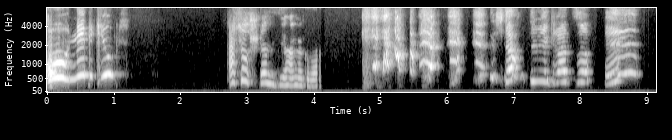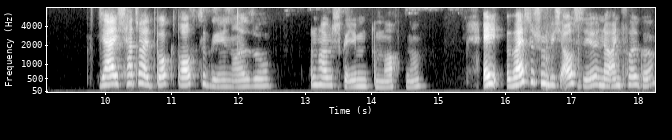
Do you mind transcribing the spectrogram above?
Oh, nee, die Cubes. Ach so, stimmt, wir haben ja gewonnen. Ich dachte mir gerade so. Hä? Ja, ich hatte halt Bock drauf zu gehen, also dann habe ich es eben gemacht, ne? Ey, weißt du schon, wie ich aussehe in der einen Folge?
